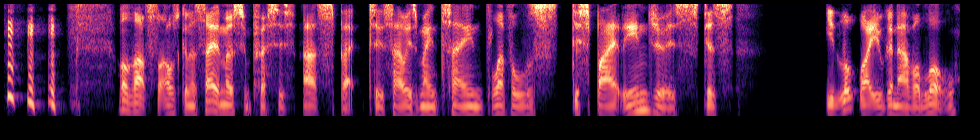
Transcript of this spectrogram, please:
well, that's I was going to say. The most impressive aspect is how he's maintained levels despite the injuries. Because it looked like you were going to have a lull.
